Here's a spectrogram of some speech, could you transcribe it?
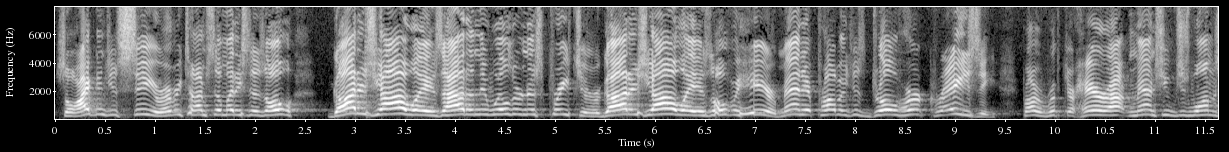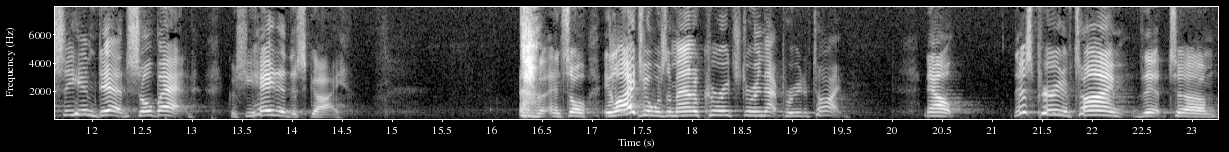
So I can just see her every time somebody says, Oh, God is Yahweh is out in the wilderness preaching, or God is Yahweh is over here. Man, it probably just drove her crazy. Probably ripped her hair out, and man, she just wanted to see him dead so bad because she hated this guy. and so Elijah was a man of courage during that period of time. Now, this period of time that um,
